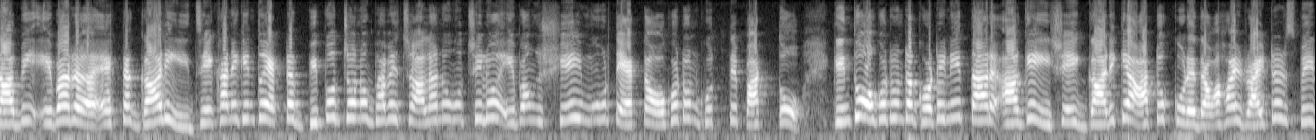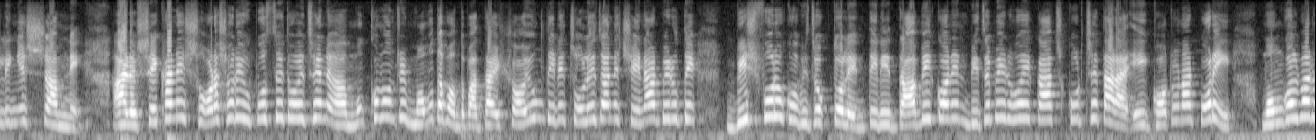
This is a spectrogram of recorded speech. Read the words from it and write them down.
দাবি, এবার একটা গাড়ি যেখানে কিন্তু একটা বিপজ্জনকভাবে চালানো হচ্ছিল এবং সেই মুহূর্তে একটা অঘটন ঘটতে পারত। কিন্তু অঘটনটা ঘটেনি, তার আগেই সেই গাড়িকে আটক করে দেওয়া হয় রাইটার্স বিল্ডিং এর সামনে। আর সেখানে সরাসরি উপস্থিত হয়েছেন মুখ্যমন্ত্রী মমতা বন্দ্যোপাধ্যায়। স্বয়ং তিনি চলে যান সেনার বিরুদ্ধে বিস্ফোরক অভিযোগ তোলেন। তিনি দাবি করেন, বিজেপির হয়ে কাজ করছে তারা। এই ঘটনার পরেই মঙ্গলবার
